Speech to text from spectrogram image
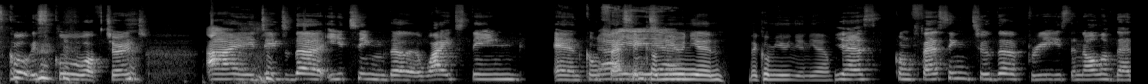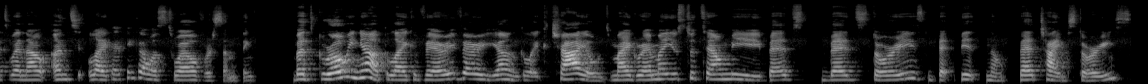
school school of church i did the eating the white thing and confessing yeah, yeah. communion. The communion, yeah. Yes, confessing to the priest and all of that when I until like I think I was 12 or something. But growing up like very very young, like child, my grandma used to tell me bad bad stories, bed, bed, no, bedtime stories.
